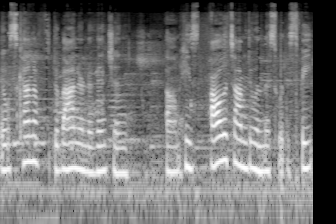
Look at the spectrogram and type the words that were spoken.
It was kind of divine intervention. Um, he's all the time doing this with his feet,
